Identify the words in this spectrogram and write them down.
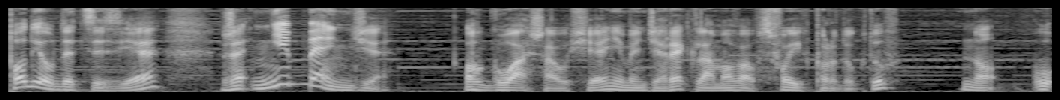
podjął decyzję, że nie będzie ogłaszał się, nie będzie reklamował swoich produktów, no, u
